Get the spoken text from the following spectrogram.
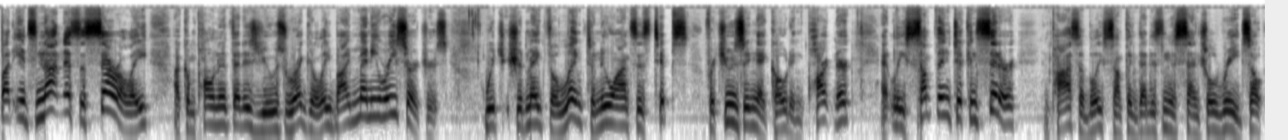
but it's not necessarily a component that is used regularly by many researchers, which should make the link to Nuance's tips for choosing a coding partner at least something to consider and possibly something that is an essential read. So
